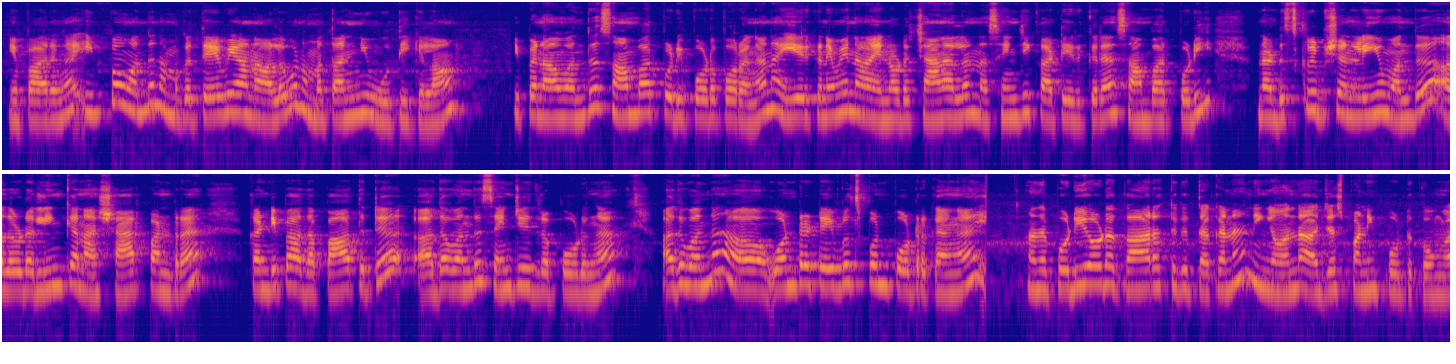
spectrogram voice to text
இங்கே பாருங்கள் இப்போ வந்து நமக்கு தேவையான அளவு நம்ம தண்ணி ஊற்றிக்கலாம் இப்போ நான் வந்து சாம்பார் பொடி போட போகிறேங்க நான் ஏற்கனவே நான் என்னோடய சேனலில் நான் செஞ்சு காட்டியிருக்கிறேன் சாம்பார் பொடி. நான் டிஸ்கிரிப்ஷன்லேயும் வந்து அதோட லிங்க்கை நான் ஷேர் பண்ணுறேன் கண்டிப்பாக அதை பார்த்துட்டு அதை வந்து செஞ்சு இதில் போடுங்க. அது வந்து ஒன்றரை டேபிள் ஸ்பூன் போட்டிருக்கேங்க. அந்த பொடியோட காரத்துக்கு தக்கன நீங்கள் வந்து அட்ஜஸ்ட் பண்ணி போட்டுக்கோங்க.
